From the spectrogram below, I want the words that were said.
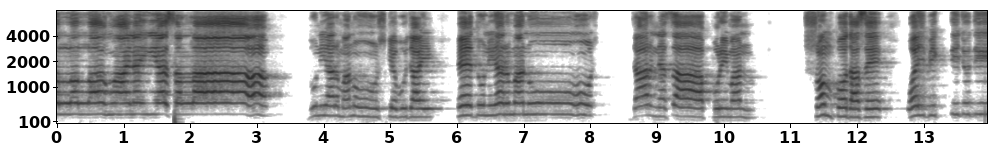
সাল্লাম দুনিয়ার মানুষকে বুঝাই হে দুনিয়ার মানুষ, যার নেশা পরিমাণ সম্পদ আছে, ওই ব্যক্তি যদি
